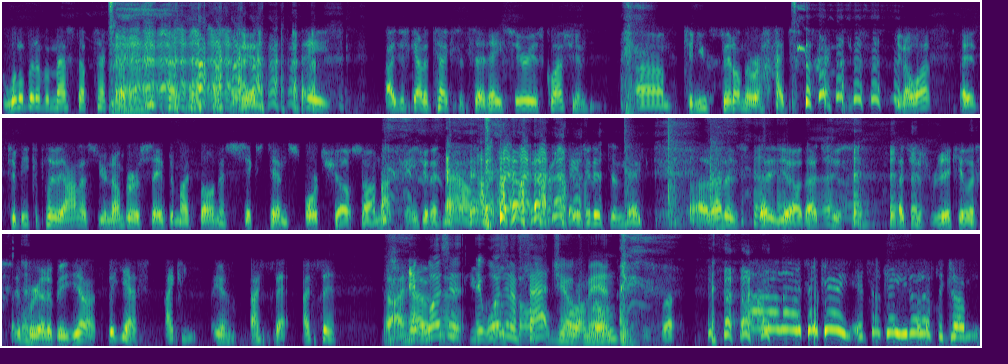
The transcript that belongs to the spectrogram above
a little bit of a messed up text. and, hey, I just got a text that said, "Hey, serious question. Um, can you fit on the ride?" you know what? Uh, to be completely honest, your number is saved in my phone as six ten Sports Show, so I'm not changing it now. I'm changing it to Nick. Uh, that is, that, you know, that's just that's just ridiculous. If we're gonna be, yeah, but yes, I can. You know, I fit. I fit. I It wasn't- it wasn't a fat joke, man. roller coasters, but- no, no, no, it's okay. It's okay. You don't have to come.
